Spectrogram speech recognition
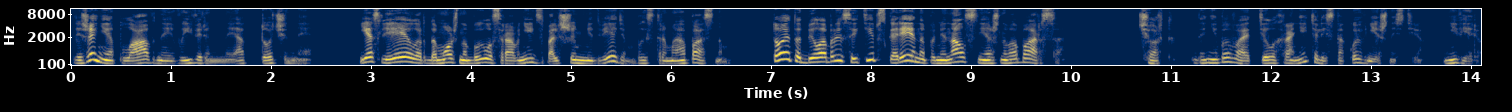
Движения плавные, выверенные, отточенные. Если Эйлорда можно было сравнить с большим медведем, быстрым и опасным, то этот белобрысый тип скорее напоминал снежного барса. Черт, да не бывает телохранителей с такой внешностью. Не верю.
